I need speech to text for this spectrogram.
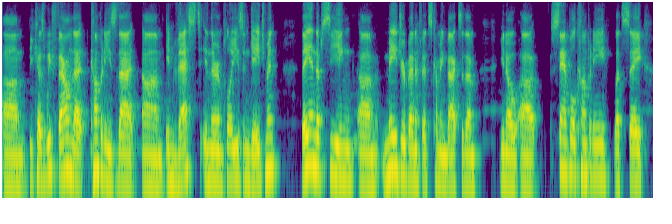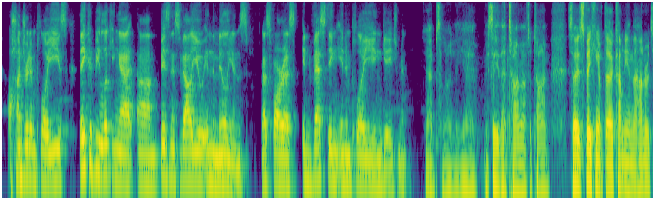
um, because we've found that companies that um, invest in their employees' engagement, they end up seeing um, major benefits coming back to them. You know, uh, sample company, let's say 100 employees, they could be looking at um, business value in the millions as far as investing in employee engagement. Absolutely, yeah, we see that time after time. So, speaking of the company in the hundreds,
